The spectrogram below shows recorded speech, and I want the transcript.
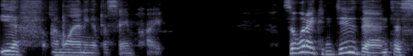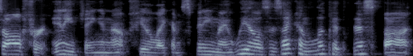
if I'm landing at the same height. So what I can do then to solve for anything and not feel like I'm spinning my wheels is I can look at this spot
